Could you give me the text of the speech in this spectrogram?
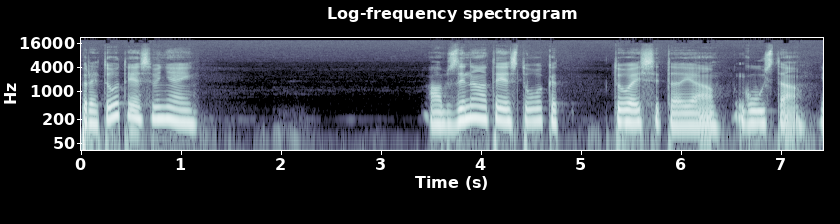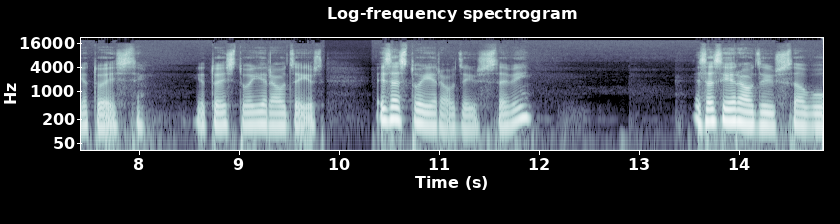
pretoties viņai, apzināties to, ka tu esi tajā gūstā, ja tu esi, ja tu esi to ieraudzījusi. Es esmu to ieraudzījusi sevī. Es esmu ieraudzījusi savu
